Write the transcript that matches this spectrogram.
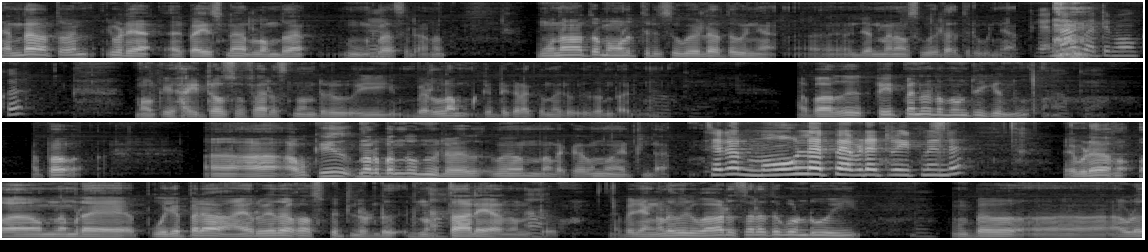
രണ്ടാമത്തവൻ ഇവിടെ ക്രൈസ്നറിൽ ഒമ്പതാം ക്ലാസ്സിലാണ്. മൂന്നാമത്തെ മോൾ ഇത്തിരി സുഖമില്ലാത്ത കുഞ്ഞാ. ഏഹ് ജന്മനാ സുഖമില്ലാത്തൊരു കുഞ്ഞാ. എന്നാ പറ്റി മോക്ക് ഹൈഡ്രോസോഫാരസ് എന്ന് പറഞ്ഞൊരു ഈ വെള്ളം കെട്ടിക്കിടക്കുന്നൊരു ഇതുണ്ടായിരുന്നു. അപ്പോൾ അത് ട്രീറ്റ്മെന്റ് നടന്നുകൊണ്ടിരിക്കുന്നു. അപ്പോൾ അവർക്ക് അവൾക്ക് നിർബന്ധമൊന്നുമില്ല. നടക്കാറൊന്നും ആയിട്ടില്ല. ചേട്ടാ മോളിൽ ഇപ്പോൾ എവിടെ ട്രീറ്റ്മെന്റ്? ഇവിടെ നമ്മുടെ പൂജപ്പര ആയുർവേദ ഹോസ്പിറ്റലുണ്ട്. നിർത്താലയാണെന്നുണ്ട് അപ്പോൾ ഞങ്ങൾ ഒരുപാട് സ്ഥലത്ത് കൊണ്ടുപോയി. ഇപ്പോൾ അവിടെ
